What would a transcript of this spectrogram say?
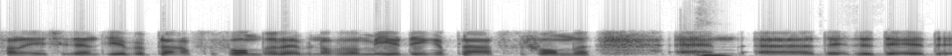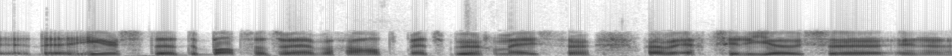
van incidenten die hebben plaatsgevonden. Er hebben nog wel meer dingen plaatsgevonden. En eh, de, de, de, de, eerste debat wat we hebben gehad met de burgemeester... waar we echt serieus eh, in, eh,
